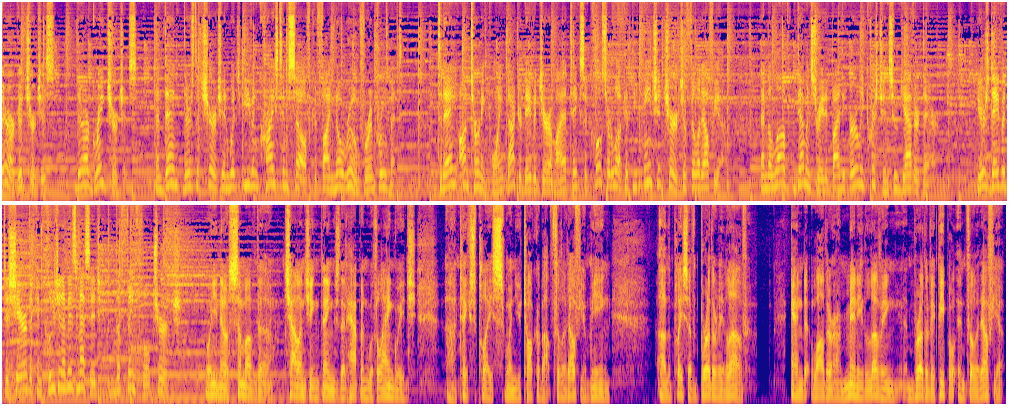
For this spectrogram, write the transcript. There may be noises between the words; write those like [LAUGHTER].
There are good churches, there are great churches, and then there's the church in which even Christ himself could find no room for improvement. Today, on Turning Point, Dr. David Jeremiah takes a closer look at the ancient church of Philadelphia and the love demonstrated by the early Christians who gathered there. Here's David to share the conclusion of his message, The Faithful Church. Well, you know, some of the challenging things that happen with language uh, takes place when you talk about Philadelphia being uh, the place of brotherly love. And while there are many loving brotherly people in Philadelphia,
